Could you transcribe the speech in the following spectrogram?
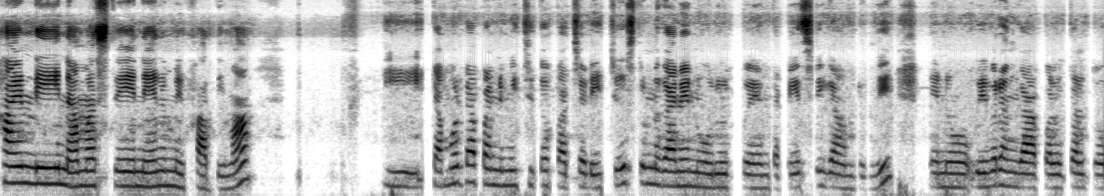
హాయ్ అండి నమస్తే. నేను మీ ఫాతిమా. ఈ టమోటా పండు మిర్చితో పచ్చడి చూస్తుండగానే నూరూరిపోయేంత టేస్టీగా ఉంటుంది. నేను వివరంగా కొలతలతో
